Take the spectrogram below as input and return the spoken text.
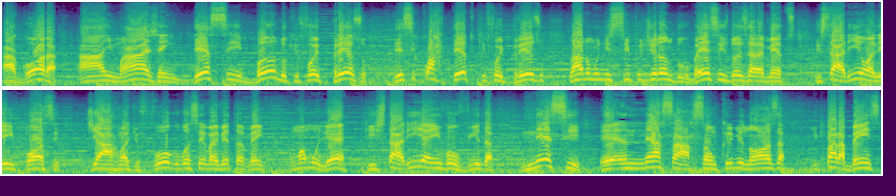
agora a imagem desse bando que foi preso, desse quarteto que foi preso lá no município de Iranduba. Esses dois elementos estariam ali em posse de arma de fogo. Você vai ver também uma mulher que estaria envolvida nesse, é, nessa ação criminosa. E parabéns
